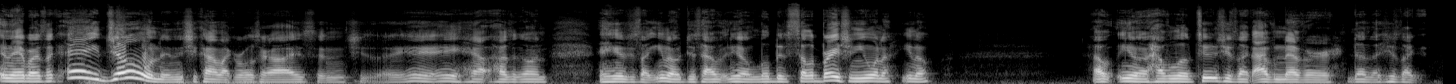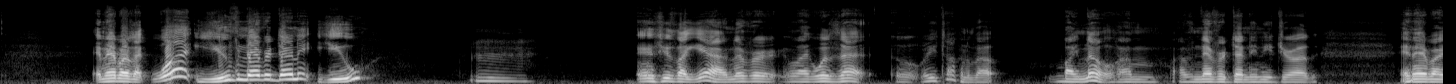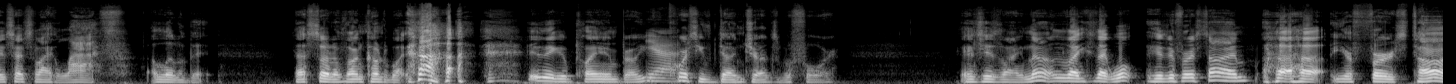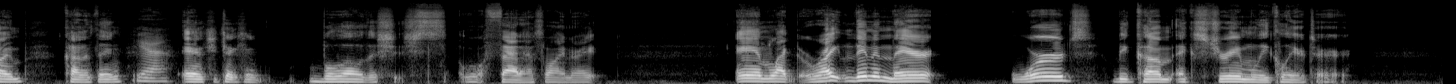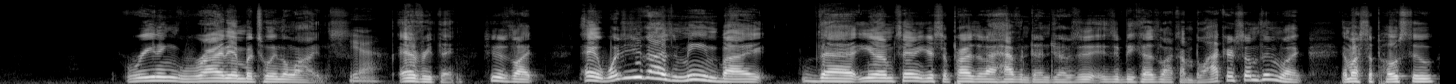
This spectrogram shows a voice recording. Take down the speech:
and everybody's like, "Hey, Joan," and then she kind of like rolls her eyes, and she's like, "Hey, hey, how, how's it going?" And he was just like, you know, just have you know a little bit of celebration. You want to, you know, have you know have a little too. She's like, "I've never done that." She's like, and everybody's like, "What? You've never done it? You?" Hmm. And she's like, "Yeah, I've never. Like, what is that? What are you talking about?" Like, no, I'm. I've never done any drug. And everybody starts to like laugh a little bit. That's sort of uncomfortable. Like, ha ha, this nigga playing, bro. You- Yeah. Of course you've done drugs before. And she's like, no. Like, she's like, well, here's your first time. your first time kind of thing. Yeah. And she takes it below the sh- sh- little fat ass line, right? And like right then and there, words become extremely clear to her. Reading right in between the lines Yeah. everything. She was like, "Hey, what do you guys mean by that? You know what I'm saying? You're surprised that I haven't done drugs. Is it because like I'm black or something? Like, am I supposed to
